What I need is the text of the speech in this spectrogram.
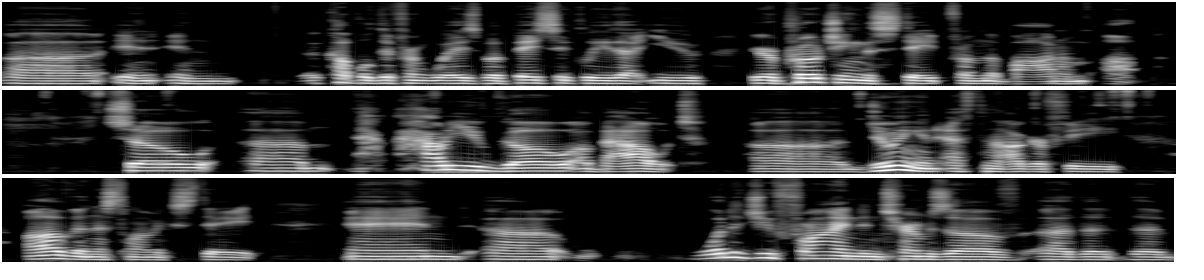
uh, in, in a couple different ways, but basically that you you're approaching the state from the bottom up. So, um, how do you go about uh, doing an ethnography of an Islamic State, and uh, what did you find in terms of uh, the the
